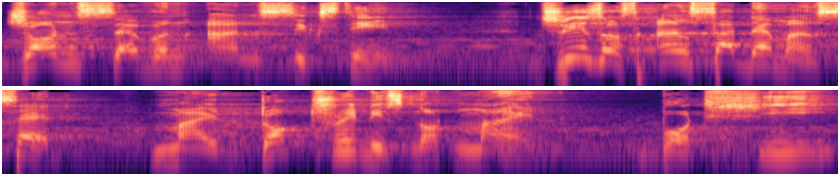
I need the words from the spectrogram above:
John 7 and 16. Jesus answered them and said, my doctrine is not mine, but he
